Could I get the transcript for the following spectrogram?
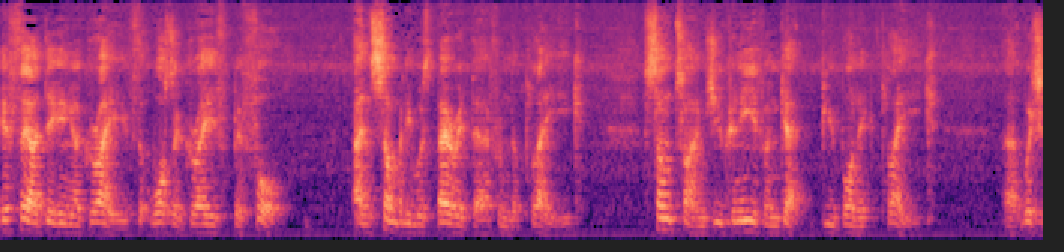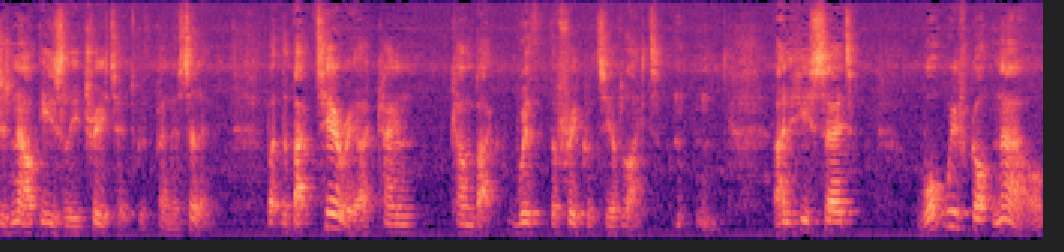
if they are digging a grave that was a grave before, and somebody was buried there from the plague, sometimes you can even get bubonic plague, uh, which is now easily treated with penicillin. But the bacteria can come back with the frequency of light. and he said, what we've got now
